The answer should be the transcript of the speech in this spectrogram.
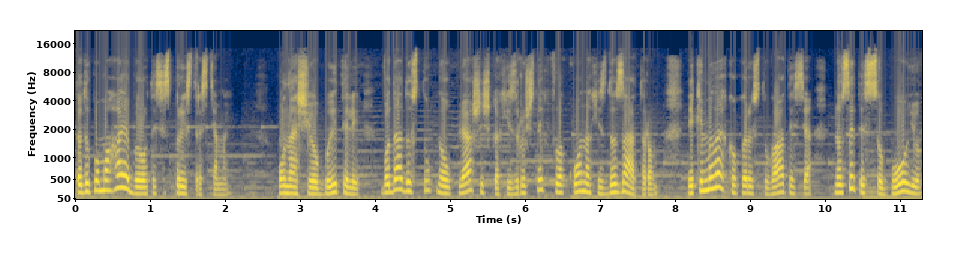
та допомагає боротися з пристрастями. У нашій обителі вода доступна у пляшечках і зручних флаконах із дозатором, якими легко користуватися, носити з собою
